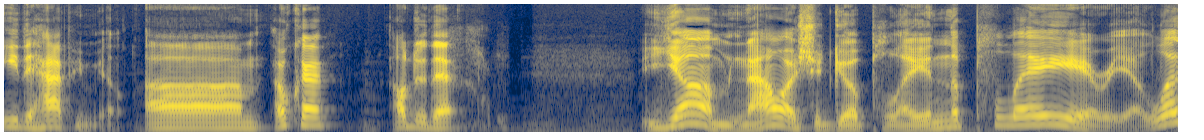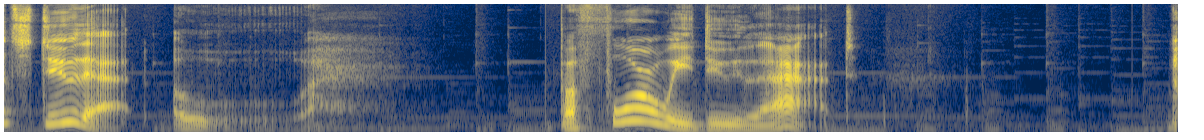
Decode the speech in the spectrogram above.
Eat a Happy Meal. Um, okay, I'll do that. Yum, now I should go play in the play area. Let's do that. Oh. Before we do that...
